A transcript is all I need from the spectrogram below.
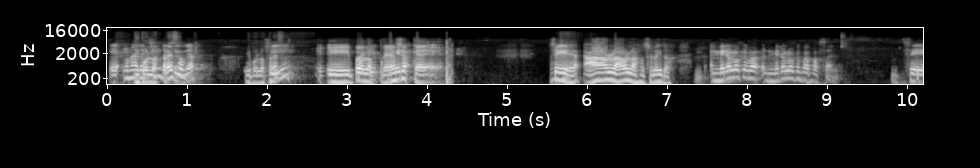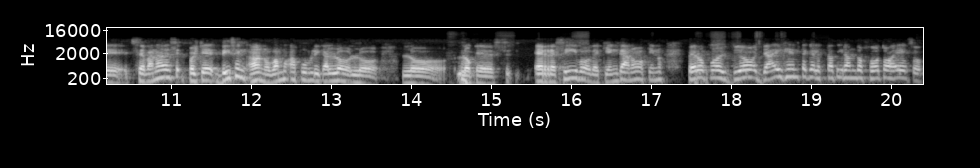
Es una elección decidida. ¿Y por los presos? Y por los presos que. Sí, habla, habla, Joselito. Mira lo que va, mira lo que va a pasar. Se, se, van a decir, porque dicen, ah, no vamos a publicar lo, lo, lo, lo que el recibo de quién ganó, quién no. Pero por Dios, ya hay gente que le está tirando fotos a eso.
